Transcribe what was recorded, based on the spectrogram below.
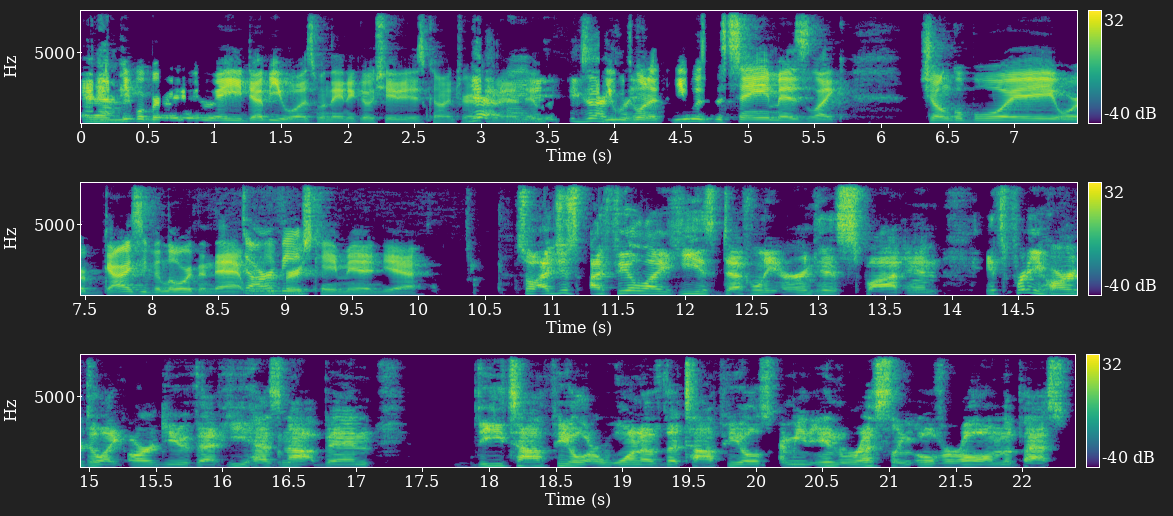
And People barely knew who AEW was when they negotiated his contract. yeah, man. It was- exactly. he was one of he was the same as like Jungle Boy or guys even lower than that when he first came in. Yeah, So I just I feel like he has definitely earned his spot, and it's pretty hard to like argue that he has not been the top heel or one of the top heels. I mean, in wrestling overall in the past,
